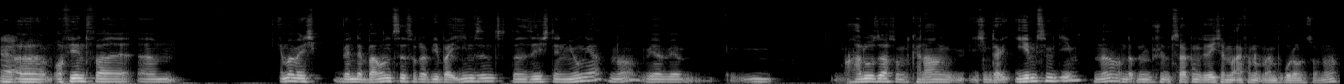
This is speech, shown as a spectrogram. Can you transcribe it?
Ja. Ähm, auf jeden Fall, ähm, immer wenn ich, wenn der bei uns ist oder wir bei ihm sind, dann sehe ich den Jungen ja, ne? Wir, wir Hallo sagt und keine Ahnung, ich interagiere ein bisschen mit ihm, ne? Und ab einem bestimmten Zeitpunkt rede ich dann einfach mit meinem Bruder und so, ne?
